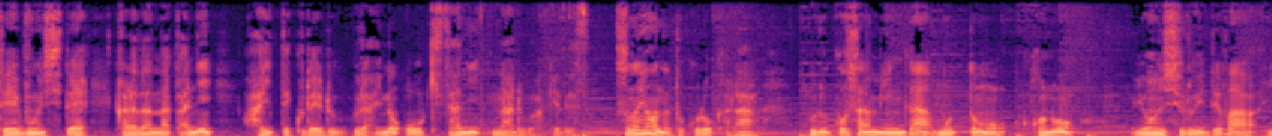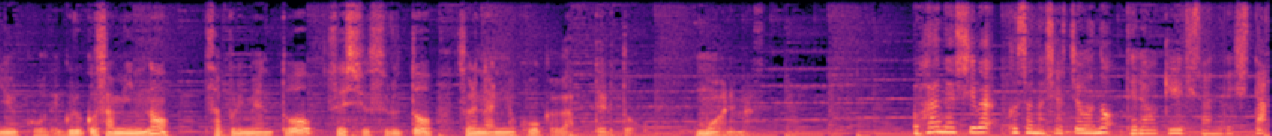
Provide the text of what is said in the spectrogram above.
低分子で体の中に入ってくれるぐらいの大きさになるわけです。そのようなところから、グルコサミンが最もこの4種類では有効で、グルコサミンのサプリメントを摂取すると、それなりの効果が出ると思われます。お話は小佐野社長の寺尾啓二さんでした。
